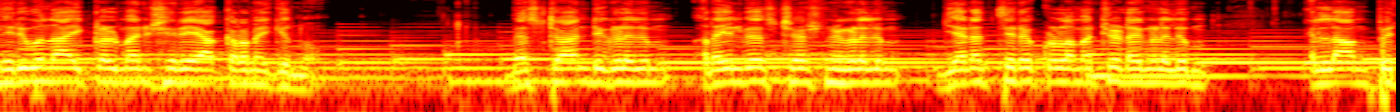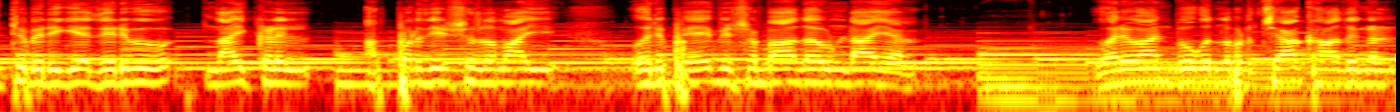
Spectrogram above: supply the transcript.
തെരുവ് നായ്ക്കൾ മനുഷ്യരെ ആക്രമിക്കുന്നു. ബസ് സ്റ്റാൻഡുകളിലും റെയിൽവേ സ്റ്റേഷനുകളിലും ജനത്തിരക്കുള്ള മറ്റിടങ്ങളിലും എല്ലാം പെറ്റുപെരുകിയ തെരുവ് നായ്ക്കളിൽ അപ്രതീക്ഷിതമായി ഒരു പേവിഷബാധ ഉണ്ടായാൽ വരുവാൻ പോകുന്ന പ്രത്യാഘാതങ്ങൾ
